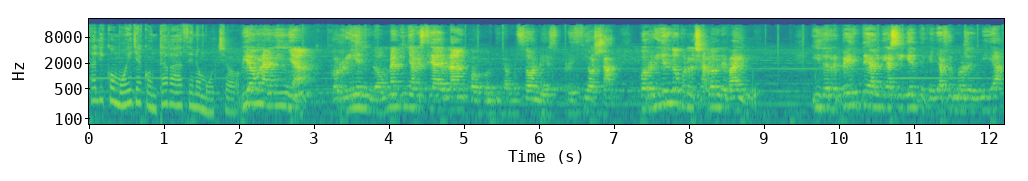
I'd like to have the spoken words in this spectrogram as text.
tal y como ella contaba hace no mucho. Vi a una niña corriendo, una niña vestida de blanco con tirabuzones, preciosa, corriendo por el salón de baile. Y de repente al día siguiente, que ya fuimos del día,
